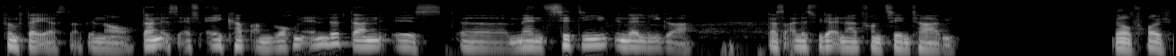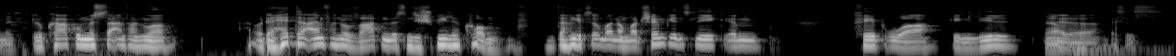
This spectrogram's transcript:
Fünfter Erster, genau. Dann ist FA Cup am Wochenende, dann ist äh, Man City in der Liga. Das alles wieder innerhalb von zehn Tagen. Ja, freue ich mich. Lukaku müsste einfach nur oder hätte einfach nur warten müssen, die Spiele kommen. Dann gibt es irgendwann nochmal Champions League im Februar gegen Lille. Ja. Äh, es ist,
